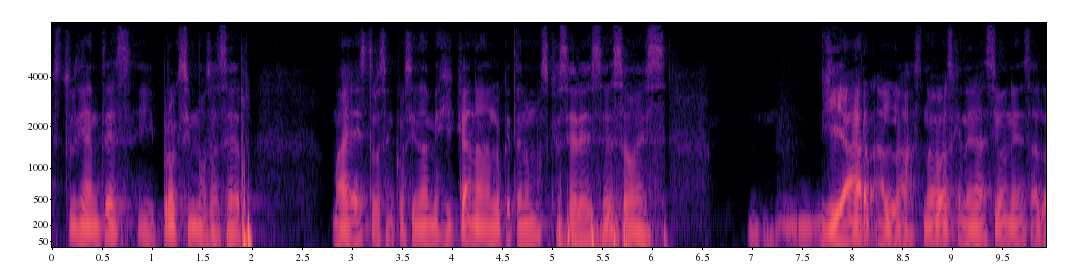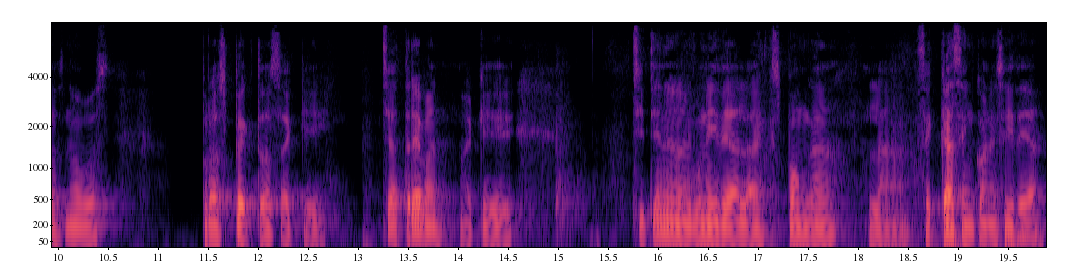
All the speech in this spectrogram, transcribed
estudiantes y próximos a ser maestros en cocina mexicana. Lo que tenemos que hacer es eso, es guiar a las nuevas generaciones, a los nuevos prospectos a que se atrevan, a que si tienen alguna idea la exponga, la se casen con esa idea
